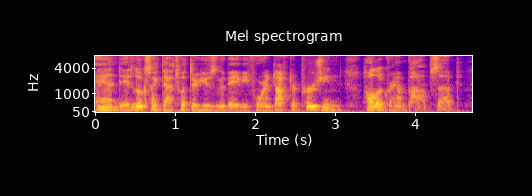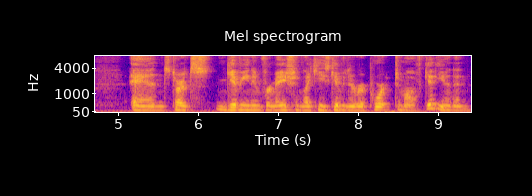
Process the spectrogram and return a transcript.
And it looks like that's what they're using the baby for. And Dr. Pershing hologram pops up and starts giving information like he's giving a report to Moff Gideon. And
